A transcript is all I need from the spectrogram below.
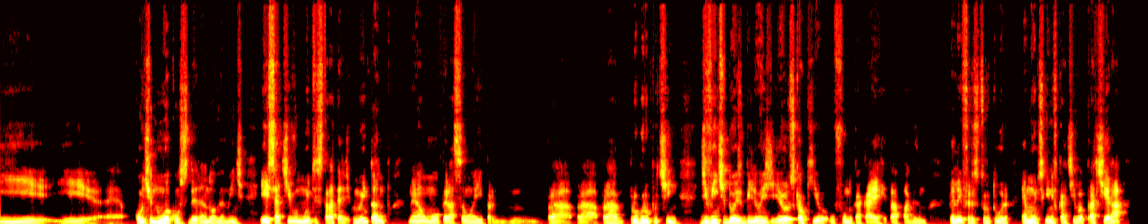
E, e é, continua considerando, obviamente, esse ativo muito estratégico. No entanto, né, uma operação aí para o grupo TIM de 22 bilhões de euros, que é o que o fundo KKR está pagando pela infraestrutura, é muito significativa para tirar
